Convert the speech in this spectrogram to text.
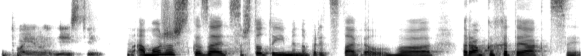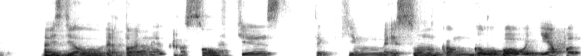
от военных действий. А можешь сказать, что ты именно представил в рамках этой акции? Я сделал виртуальные кроссовки с таким рисунком голубого неба,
